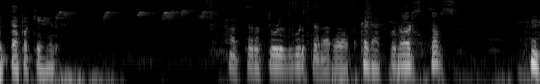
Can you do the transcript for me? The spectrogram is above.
ಎತ್ತಪಕ್ಕೆ ಹೇಳಿ. ಆ ಥರ ತುಳಿದು ಬಿಡ್ತಾರೆ ಹತ್ತು ಕಡೆ ಹಾಕ್ಬಿಟ್ಟು ನೋಡಿ ತೋರ್ಸ್.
